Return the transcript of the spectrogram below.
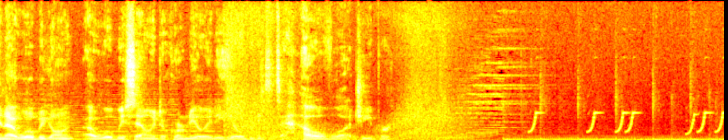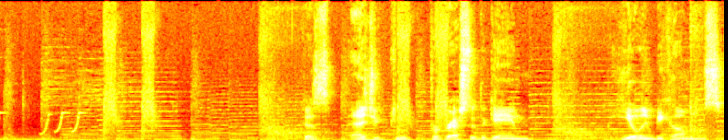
And I will be going, I will be sailing to Cornelia to heal because it's a hell of a lot cheaper. Because as you can progress through the game, healing becomes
